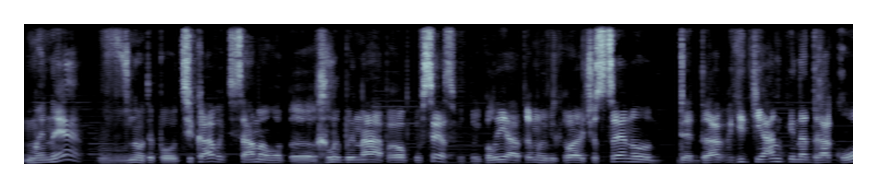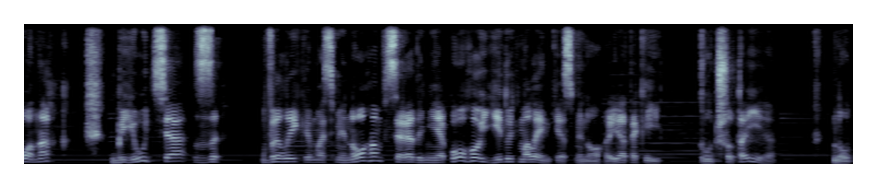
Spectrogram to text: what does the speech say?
Мене ну, типу, цікавить саме от е, глибина пробки всесвіту. І коли я отримую відкриваючу сцену, де гітянки на драконах б'ються з великим осьміногом, всередині якого їдуть маленькі осьміноги. Я такий, тут що то є. Ну,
